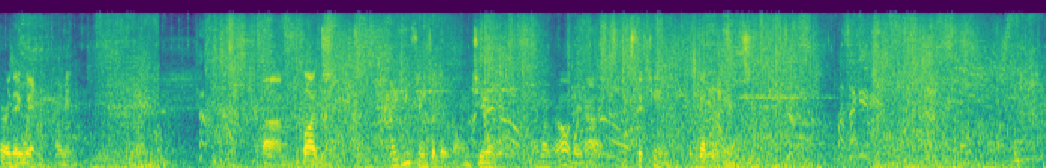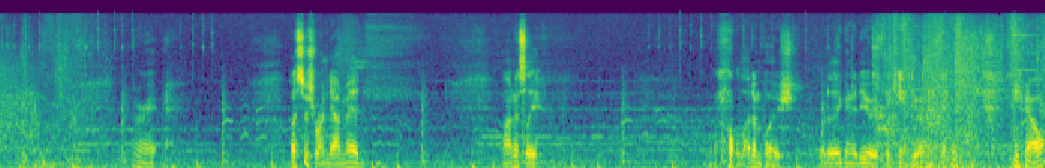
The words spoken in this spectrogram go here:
Or they win, I mean. Um, but I do think that they're going to. I don't know, they're not. It's 15. They've got the chance. Alright. Let's just run down mid. Honestly. Let them push. What are they going to do if they can't do anything? you know?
